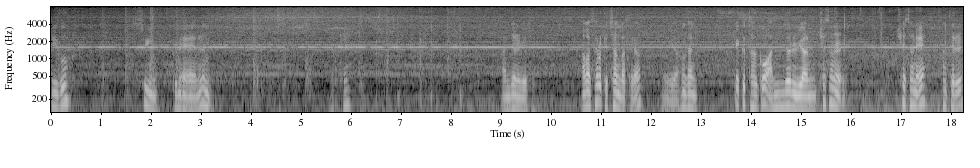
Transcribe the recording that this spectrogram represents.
그리고 스윙 그네는 이렇게 안전을 위해서 아마 새로 교체한 것 같아요. 여기가 항상 깨끗하고 안전을 위한 최선을 최선의 상태를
